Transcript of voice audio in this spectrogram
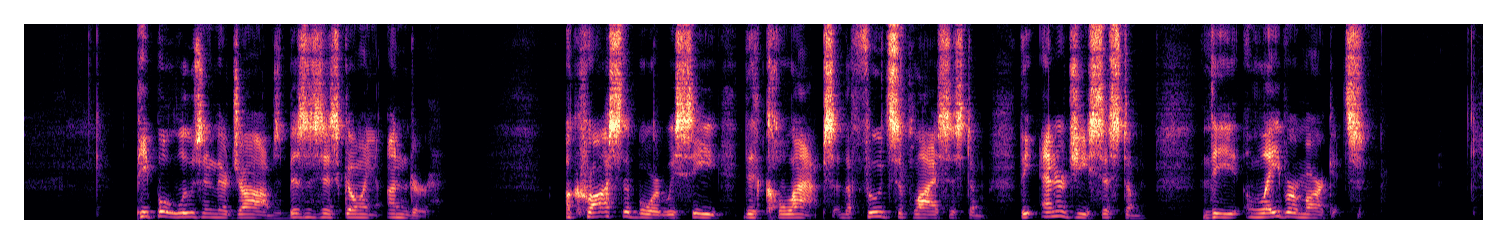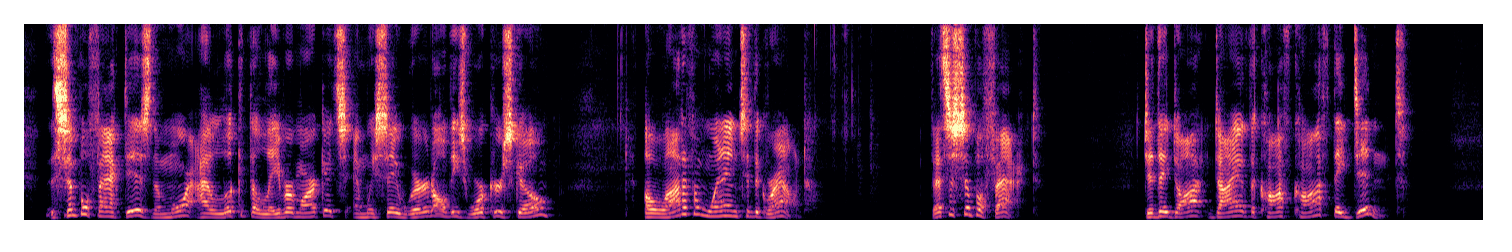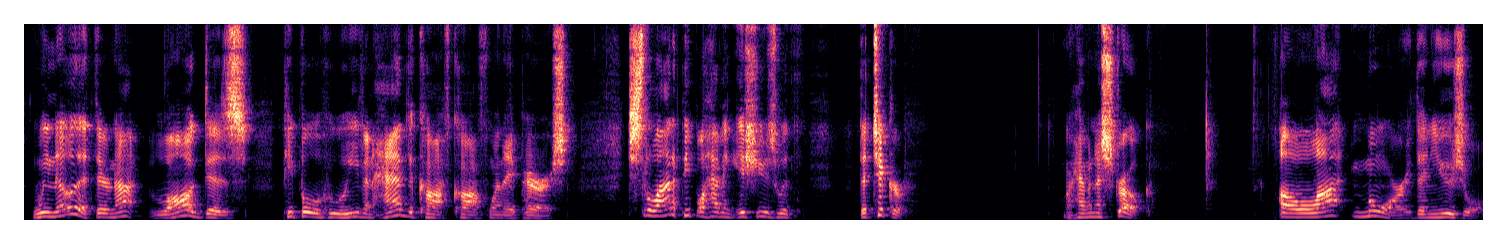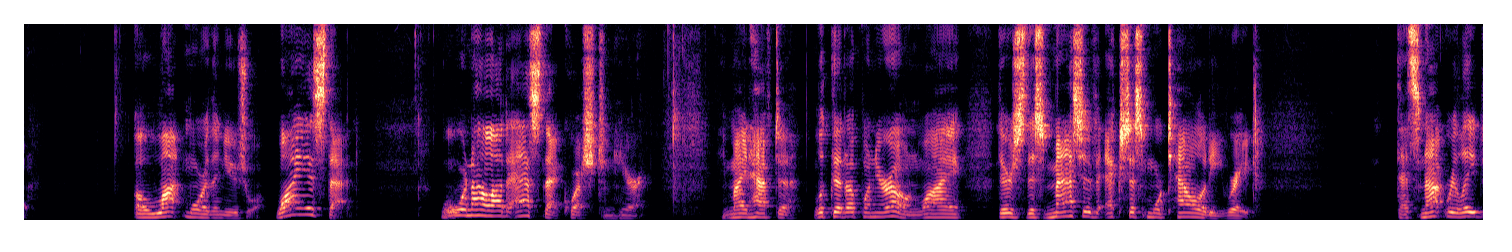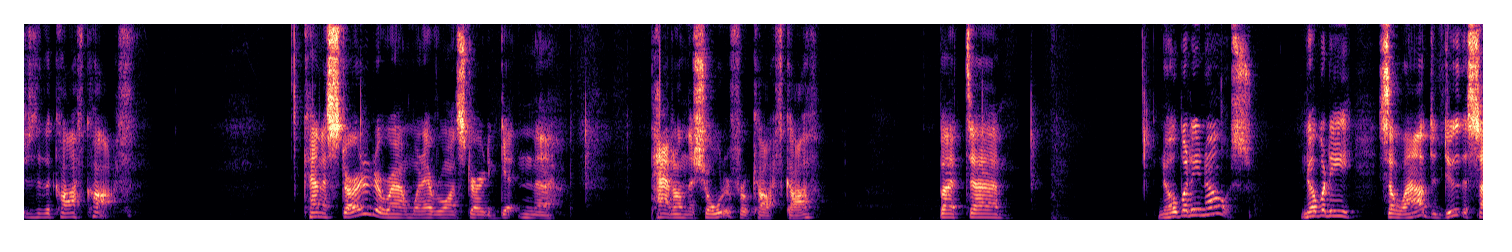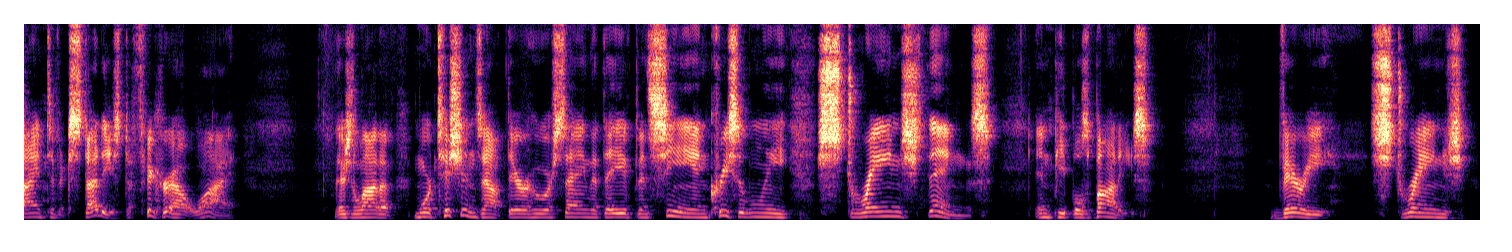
people losing their jobs, businesses going under. Across the board, we see the collapse of the food supply system, the energy system, the labor markets. The simple fact is, the more I look at the labor markets and we say, where did all these workers go? A lot of them went into the ground. That's a simple fact. Did they die of the cough cough? They didn't. We know that they're not logged as people who even had the cough cough when they perished. Just a lot of people having issues with the ticker or having a stroke. A lot more than usual. A lot more than usual. Why is that? Well, we're not allowed to ask that question here. You might have to look that up on your own. Why there's this massive excess mortality rate that's not related to the cough cough. Kind of started around when everyone started getting the pat on the shoulder for cough cough. But uh, nobody knows. Nobody is allowed to do the scientific studies to figure out why. There's a lot of morticians out there who are saying that they've been seeing increasingly strange things in people's bodies. Very strange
